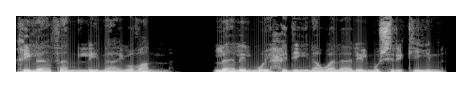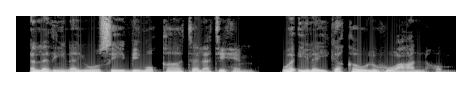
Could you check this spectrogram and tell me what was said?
خلافا لما يظن لا للملحدين ولا للمشركين الذين يوصي بمقاتلتهم وإليك قوله عنهم.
